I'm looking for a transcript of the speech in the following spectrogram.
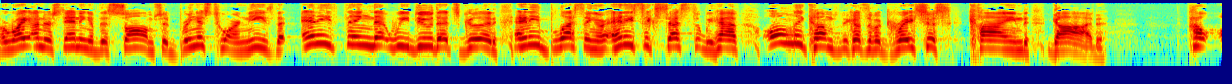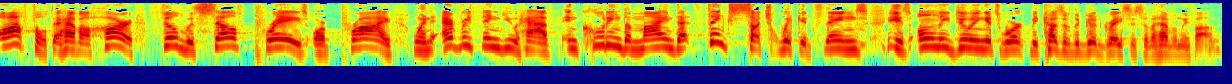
A right understanding of this psalm should bring us to our knees that anything that we do that's good, any blessing or any success that we have only comes because of a gracious, kind God. How awful to have a heart filled with self-praise or pride when everything you have, including the mind that thinks such wicked things, is only doing its work because of the good graces of a Heavenly Father.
